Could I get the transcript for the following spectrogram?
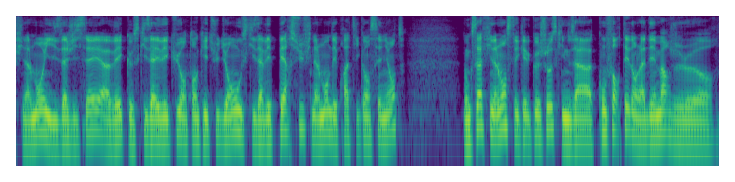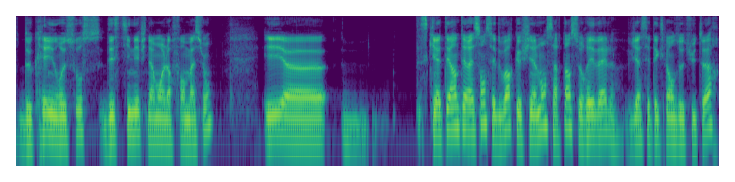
finalement, ils agissaient avec ce qu'ils avaient vécu en tant qu'étudiants ou ce qu'ils avaient perçu finalement des pratiques enseignantes. Donc ça, finalement, c'était quelque chose qui nous a conforté dans la démarche de, créer une ressource destinée finalement à leur formation. Et euh, ce qui a été intéressant, c'est de voir que finalement certains se révèlent via cette expérience de tuteur.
